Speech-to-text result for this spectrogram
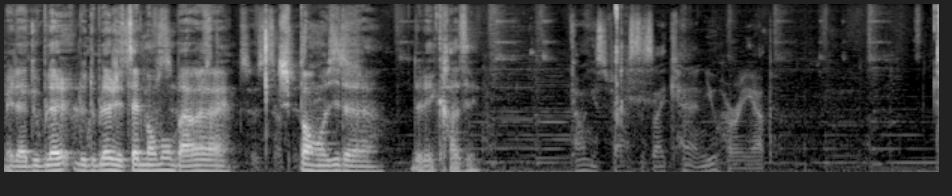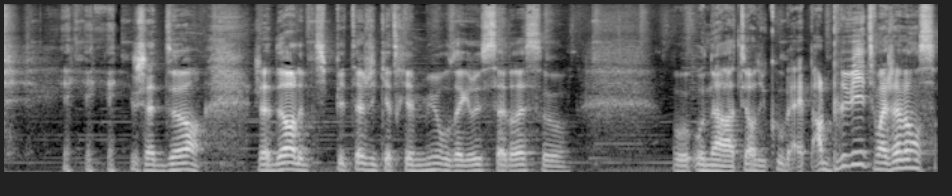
mais la doublage, le doublage est tellement bon, bah ouais, j'ai pas envie de, de l'écraser. J'adore, j'adore le petit pétage du quatrième mur où Zagrus s'adresse au, au, au, narrateur du coup. Bah, parle plus vite, moi j'avance.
